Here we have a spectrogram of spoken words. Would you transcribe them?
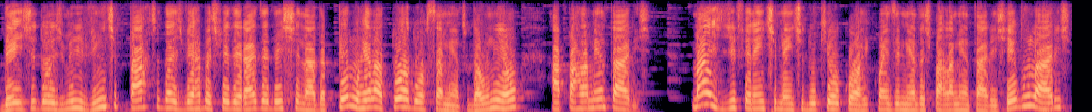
Desde 2020, parte das verbas federais é destinada pelo relator do orçamento da União a parlamentares. Mas, diferentemente do que ocorre com as emendas parlamentares regulares,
